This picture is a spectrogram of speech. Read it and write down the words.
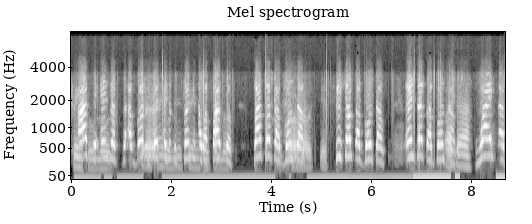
strengthen. Ask the angels, God to send angels to strengthen our angels, O Lord. pastors. Pastors are burnt out. Bishops are burnt out. Angels are. Father, Wives are.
